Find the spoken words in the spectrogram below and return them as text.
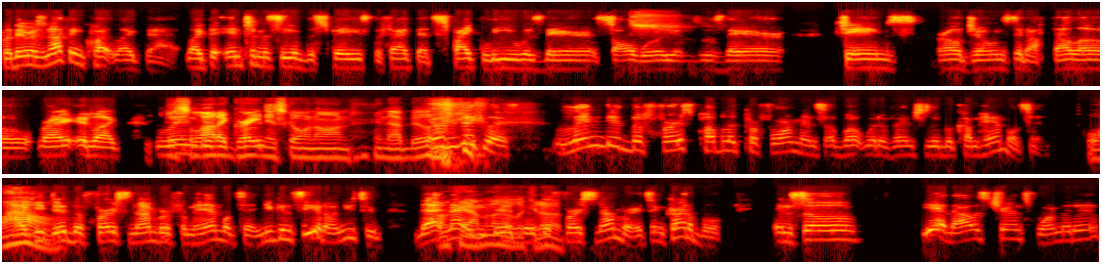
but there was nothing quite like that. Like the intimacy of the space, the fact that Spike Lee was there, Saul Williams was there, James Earl Jones did Othello, right? And like There's a lot of greatness first- going on in that building. It was ridiculous. Lin did the first public performance of what would eventually become Hamilton. wow. Like he did the first number from Hamilton. You can see it on YouTube. That Okay, night I'm he did the, the first number. It's incredible. And so, yeah, that was transformative.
